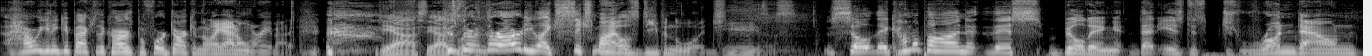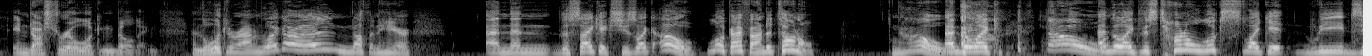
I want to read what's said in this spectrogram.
how are we gonna get back to the cars before dark?" And they're like, "I don't worry about it," Yeah. See, because they're they're already like six miles deep in the woods. Jesus. So they come upon this building that is just just run down industrial looking building. And they're looking around and they're like, all right, nothing here. And then the psychic, she's like, oh, look, I found a tunnel. No. And they're like, no. and they're like, this tunnel looks like it leads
